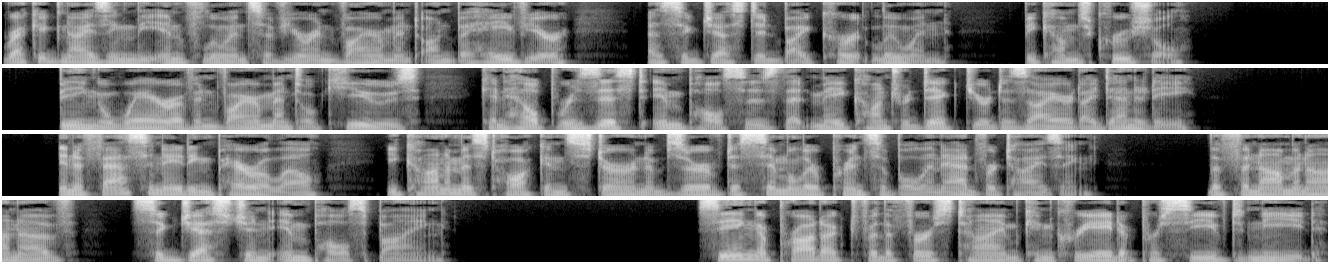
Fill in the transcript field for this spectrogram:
Recognizing the influence of your environment on behavior, as suggested by Kurt Lewin, becomes crucial. Being aware of environmental cues can help resist impulses that may contradict your desired identity. In a fascinating parallel, economist Hawkins Stern observed a similar principle in advertising the phenomenon of suggestion impulse buying. Seeing a product for the first time can create a perceived need,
